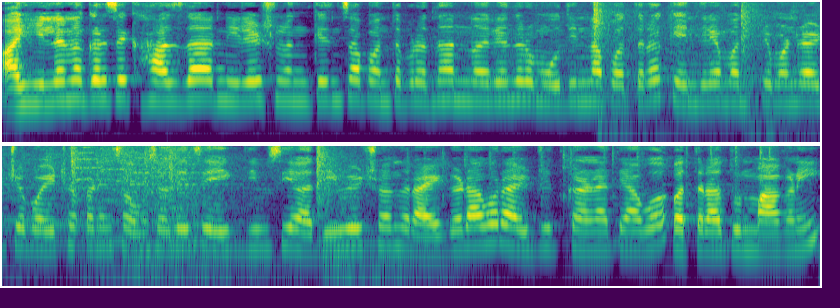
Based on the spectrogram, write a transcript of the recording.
अहिल्यानगरचे खासदार निलेश लंकेंचा पंतप्रधान नरेंद्र मोदींना पत्र केंद्रीय मंत्रिमंडळाची बैठक आणि संसदेचे एक दिवसीय अधिवेशन रायगडावर आयोजित करण्यात यावं पत्रातून मागणी.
